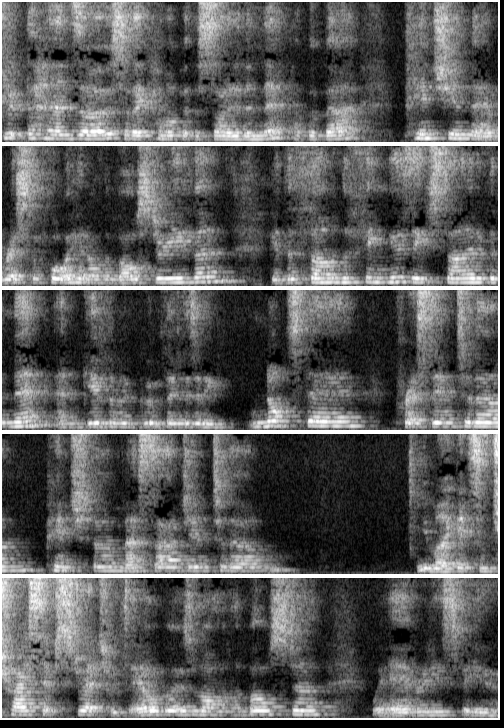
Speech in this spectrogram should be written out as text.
Flip the hands over so they come up at the side of the neck, upper back. Pinch in there, rest the forehead on the bolster even. Get the thumb and the fingers each side of the neck and give them a good, if there's any knots there, press into them, pinch them, massage into them. You might get some tricep stretch with elbows long on the bolster, wherever it is for you.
